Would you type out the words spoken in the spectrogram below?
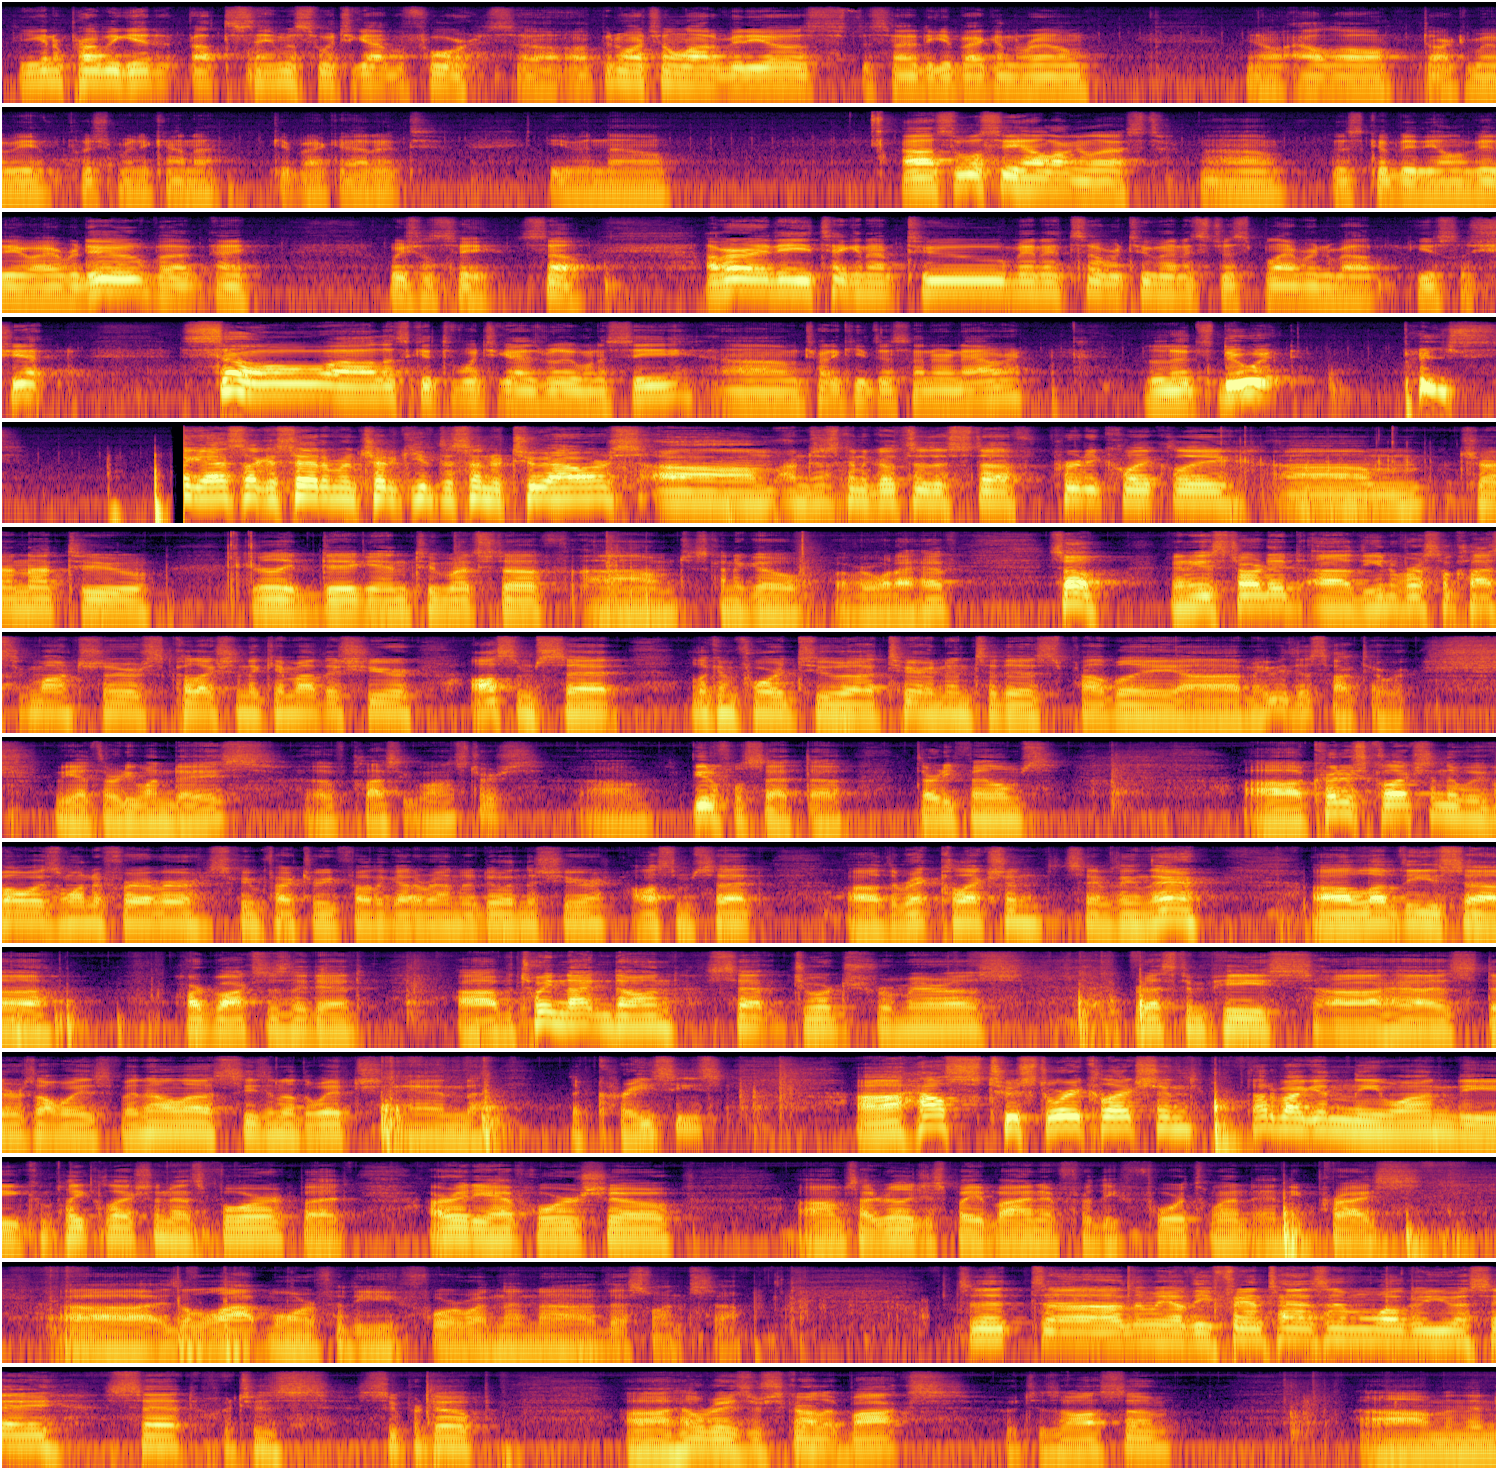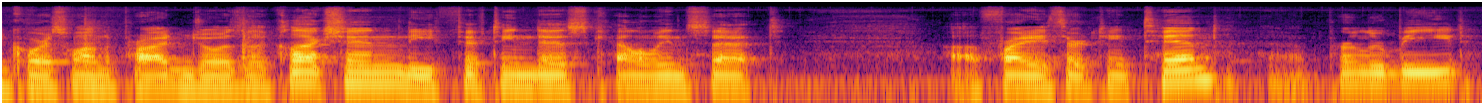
you're going to probably get about the same as what you got before. So I've been watching a lot of videos, decided to get back in the realm. You know, Outlaw, Doctor Movie, pushed me to kind of get back at it, even though. Uh, so we'll see how long it lasts. Um, this could be the only video I ever do, but hey, we shall see. So, I've already taken up two minutes, over two minutes, just blabbering about useless shit. So, uh, let's get to what you guys really want to see. Um, try to keep this under an hour. Let's do it. Peace. Hey guys, like I said, I'm going to try to keep this under two hours. Um, I'm just going to go through this stuff pretty quickly. Um, try not to really dig in too much stuff. Um, just to go over what I have. So, going to get started. Uh, the Universal Classic Monsters collection that came out this year. Awesome set. Looking forward to uh, tearing into this probably uh, maybe this October. We had 31 days of classic monsters. Uh, beautiful set though. 30 films. Uh, Critters collection that we've always wanted forever. Scream Factory finally got around to doing this year. Awesome set. Uh, the REC collection, same thing there. Uh, love these uh, hard boxes they did. Uh, Between Night and Dawn set, George Romero's. Rest in peace. Uh, has There's Always Vanilla, Season of the Witch, and The Crazies. Uh, House two-story collection. Thought about getting the one, the complete collection as four, but I already have Horror Show. Um, so I'd really just be buying it for the fourth one, and the price uh, is a lot more for the four one than uh, this one. So that's it. Uh, then we have the Phantasm Well Go USA set, which is super dope. Uh, Hellraiser Scarlet Box, which is awesome. Um, and then, of course, one of the pride and joys of the collection, the 15 disc Halloween set, uh, Friday 13th 10, uh, Perler Bead,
